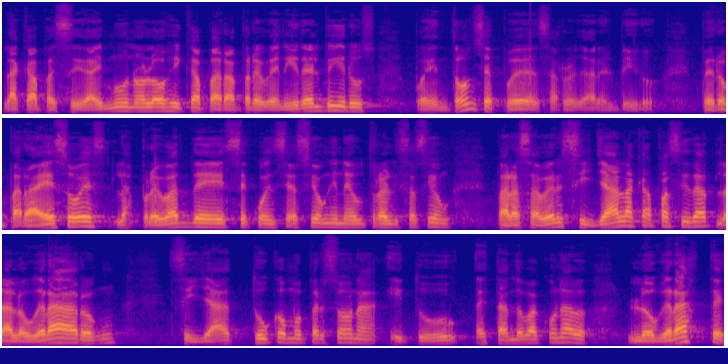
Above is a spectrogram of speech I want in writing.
la capacidad inmunológica para prevenir el virus, pues entonces puede desarrollar el virus. Pero para eso es las pruebas de secuenciación y neutralización, para saber si ya la capacidad la lograron, si ya tú como persona y tú estando vacunado lograste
